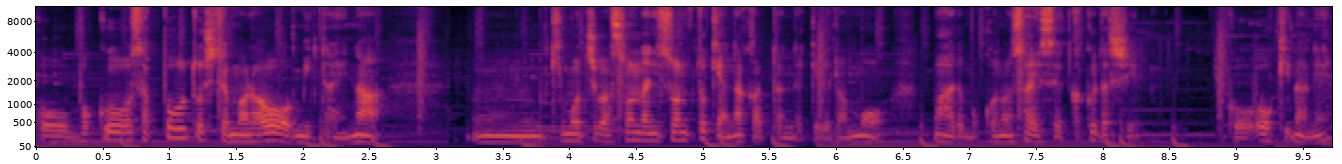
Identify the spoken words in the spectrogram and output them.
こう僕をサポートしてもらおうみたいなうん気持ちはそんなにその時はなかったんだけれどもまあでもこの際せっかくだしこう大きなね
